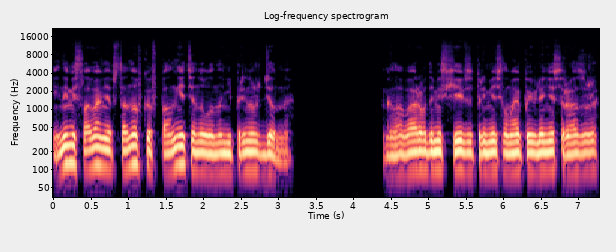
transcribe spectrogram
Иными словами, обстановка вполне тянула на непринужденно. Глава рода Мисхейв заприметил мое появление сразу же.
